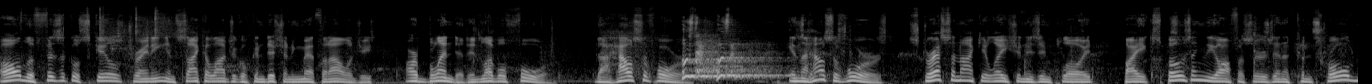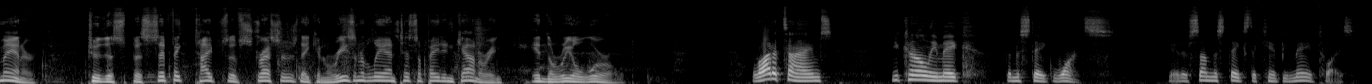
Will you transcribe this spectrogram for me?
All the physical skills training and psychological conditioning methodologies are blended in level 4, the House of Horrors. In the House of Horrors, stress inoculation is employed by exposing the officers in a controlled manner to the specific types of stressors they can reasonably anticipate encountering in the real world. A lot of times, you can only make the mistake once. Okay, there's some mistakes that can't be made twice.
